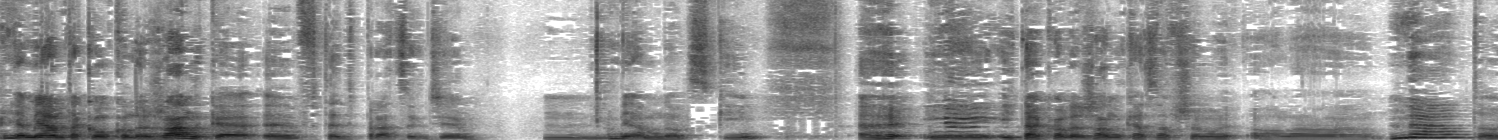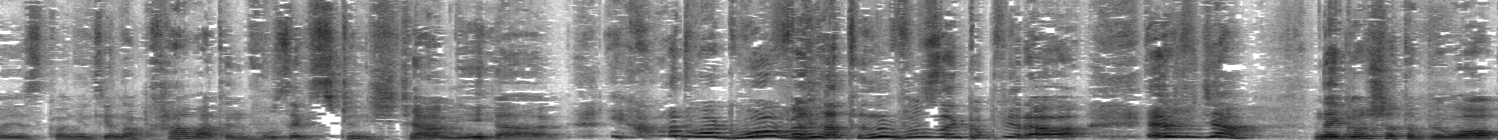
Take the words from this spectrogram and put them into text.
Ja miałam taką koleżankę wtedy w pracy, gdzie Mm. miałam nocki. E, I, I ta koleżanka zawsze mówi, Ola, no. to jest koniec. I ona pchała ten wózek z częściami Tak. i kładła głowę na ten wózek, opierała. Ja już widziałam. Najgorsze to było,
